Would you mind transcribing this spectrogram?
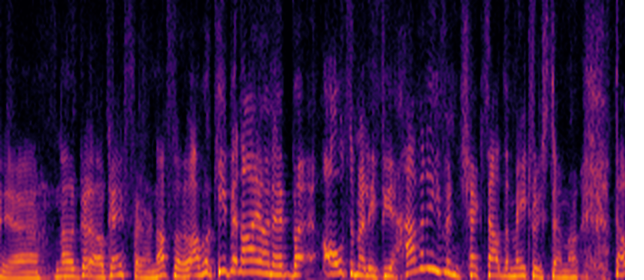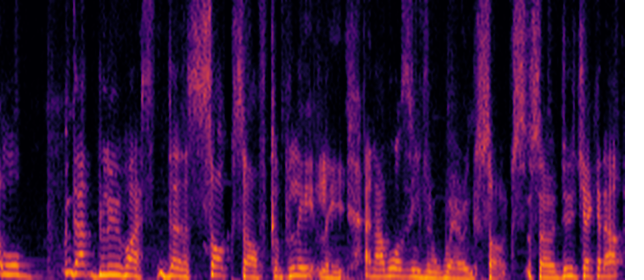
Yeah. No, good. Okay, fair enough. I will keep an eye on it. But ultimately, if you haven't even checked out the Matrix demo, that will that blew my the socks off completely, and I wasn't even wearing socks. So do check it out.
